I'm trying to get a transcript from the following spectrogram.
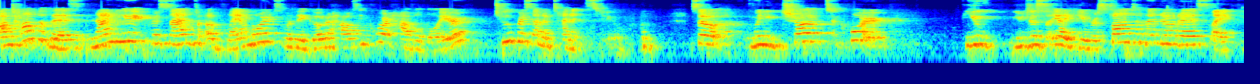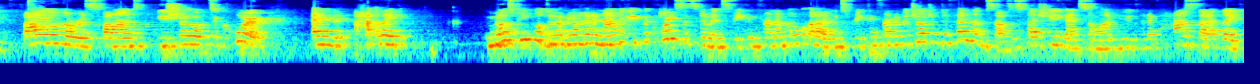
On top of this, 98% of landlords, when they go to housing court, have a lawyer. 2% of tenants do. So when you show up to court, you you just like you respond to the notice, like you file a response, you show up to court, and like most people don't know how to navigate the court system and speak in front of a um, speak in front of a judge and defend themselves, especially against someone who kind of has that like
